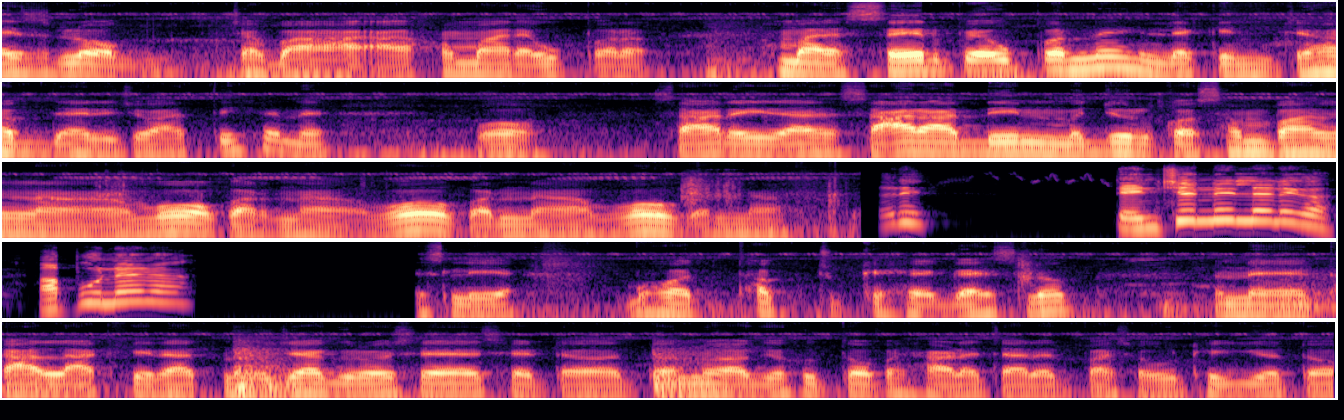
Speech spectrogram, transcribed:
એઝ લોગ જબ અમારે ઉપર हमारे ऊपर हमारे सिर पे ऊपर नहीं लेकिन जवाबदारी जो आती है ना वो सारे सारा दिन मजदूर को संभालना वो करना वो करना वो करना अरे टेंशन नहीं लेने का अपुन है ना इसलिए बहुत થક ચૂકે હે ગેસ લોગ અને કાલ આખી રાતનો ઉજાગરો છે છેટ ત્રણ વાગે હું તો પછી સાડા ચાર જ પાછો ઉઠી ગયો તો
